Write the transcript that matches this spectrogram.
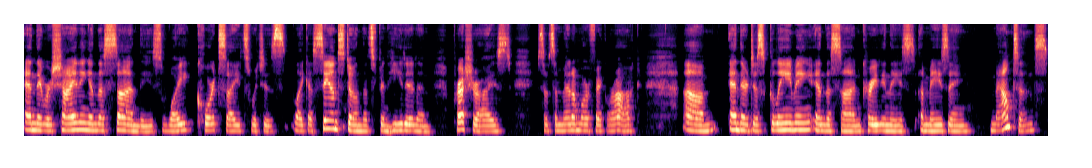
And they were shining in the sun, these white quartzites, which is like a sandstone that's been heated and pressurized. So it's a metamorphic rock. Um, and they're just gleaming in the sun, creating these amazing mountains.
